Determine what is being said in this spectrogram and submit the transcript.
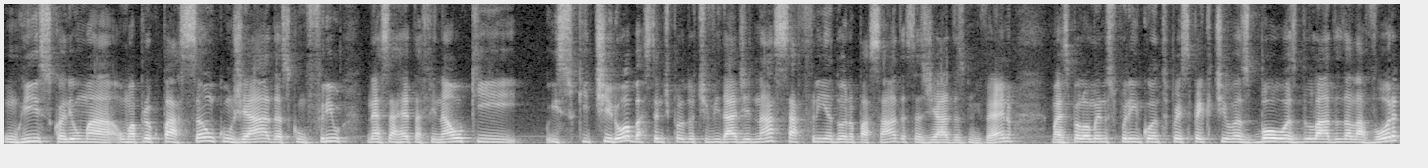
um risco ali, uma, uma preocupação com geadas, com frio nessa reta final, que isso que tirou bastante produtividade na safrinha do ano passado, essas geadas no inverno mas pelo menos por enquanto perspectivas boas do lado da lavoura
